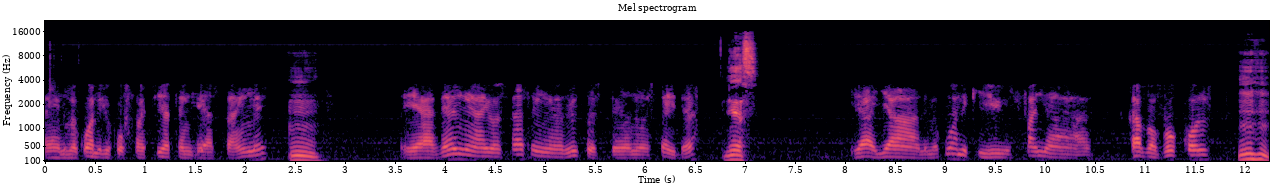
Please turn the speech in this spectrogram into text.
Eh, nimekuwa nikikufuatia tangia saa nne. Mm. Yeah, then I was asking a request on your side. Eh? Yes. Yeah, yeah, nimekuwa nikifanya cover vocals Mm-hmm.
